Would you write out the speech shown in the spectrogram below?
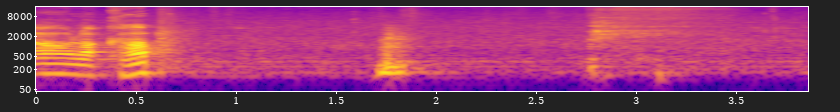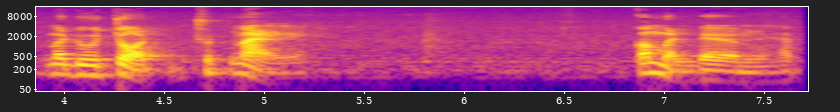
เอาละครับ มาดูโจทย์ชุดใหม่ ก็เหมือนเดิมนะครับ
